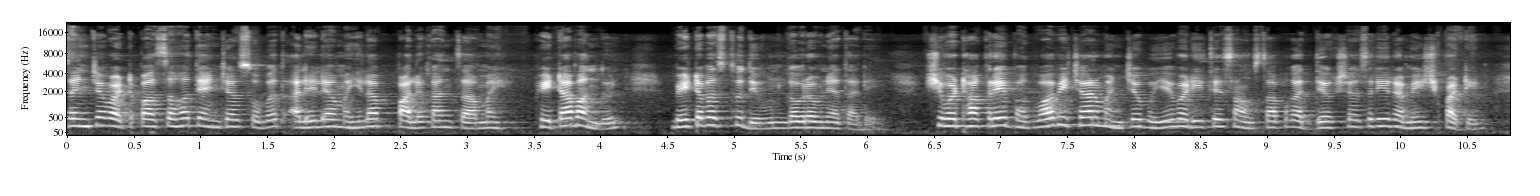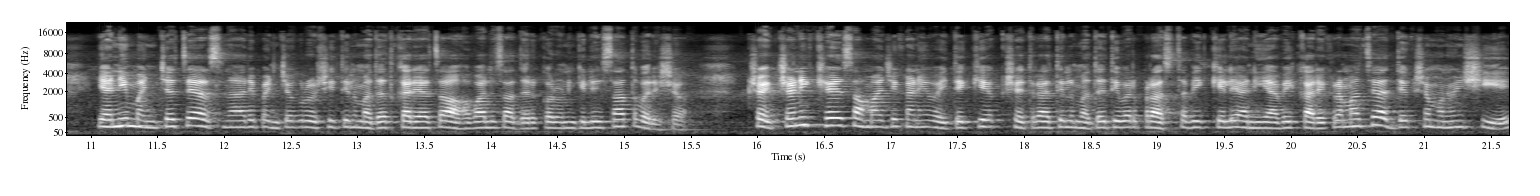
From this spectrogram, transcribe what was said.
संच वाटपासह त्यांच्यासोबत आलेल्या महिला पालकांचा महि फेटा बांधून भेटवस्तू देऊन गौरवण्यात आले. शिव ठाकरे भगवा विचार मंच भुयेवाडीचे संस्थापक अध्यक्ष श्री रमेश पाटील यांनी मंचचे असणारे पंचक्रोशीतील मदतकार्याचा अहवाल सादर करून गेली सात वर्ष. शैक्षणिक खेळ सामाजिक आणि वैद्यकीय क्षेत्रातील मदतीवर प्रास्ताविक केले आणि यावेळी कार्यक्रमाचे अध्यक्ष म्हणून शिये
